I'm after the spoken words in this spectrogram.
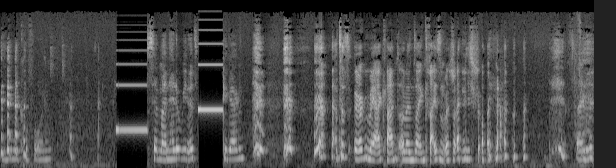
in dem Mikrofon. Ist ja mein Halloween als gegangen. Hat das irgendwer erkannt oder in seinen Kreisen wahrscheinlich schon. Das war gut.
